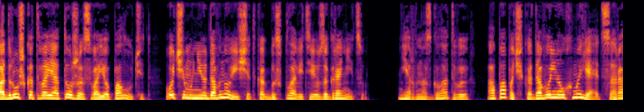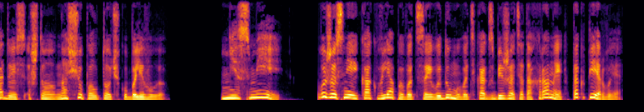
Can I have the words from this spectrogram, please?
«Подружка твоя тоже свое получит. Отчим у нее давно ищет, как бы сплавить ее за границу. Нервно сглатываю, а папочка довольно ухмыляется, радуясь, что нащупал точку болевую. «Не смей! Вы же с ней как вляпываться и выдумывать, как сбежать от охраны, так первые,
